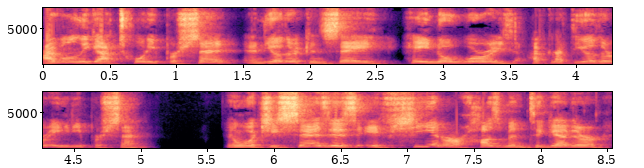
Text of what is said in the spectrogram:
I've only got 20%. And the other can say, hey, no worries. I've got the other 80%. And what she says is if she and her husband together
